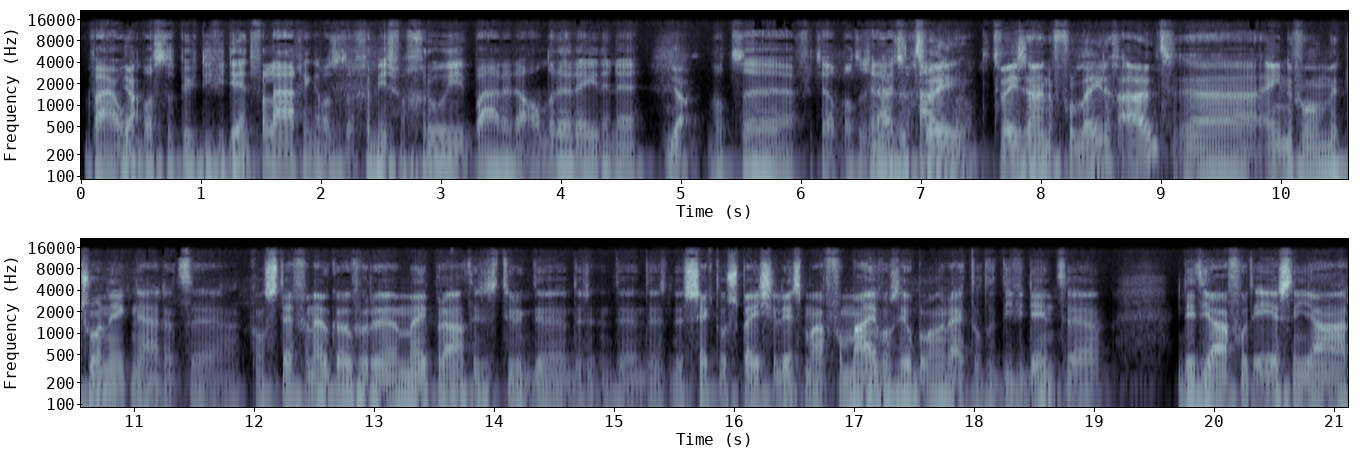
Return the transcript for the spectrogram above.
Waarom? Was het puur dividendverlagingen? Was het een gemis van groei? Waren er andere redenen? Ja. Wat, uh, vertel, wat is er nou, uitgegaan? Twee, twee zijn er volledig uit. Uh, Eén van Medtronic, nou, dat uh, kan Stefan ook over meepraten. Hij is natuurlijk de, de, de, de, de sectorspecialist. Maar voor mij was heel belangrijk dat het dividend dit jaar voor het eerst een jaar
